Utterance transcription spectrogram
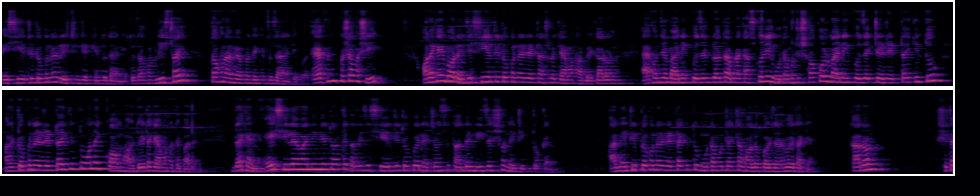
এই সিএলটি টোকেনের লিস্টিং ডেট কিন্তু দেয়নি। তো যখন লিস্ট হয়, তখন আমি আপনাদের কিন্তু জানিয়ে দেবো। এখন পাশাপাশি অনেকেই বলে যে সিএলটি টোকেনের রেট আসলে কেমন হবে? কারণ এখন যে মাইনিং প্রজেক্টগুলোতে আমরা কাজ করি, মোটামুটি সকল মাইনিং প্রজেক্টের রেটটাই কিন্তু মানে টোকেনের রেটটাই কিন্তু অনেক কম হয়, তো এটা কেমন হতে পারে? দেখেন, এই সিলিয়া মাইনিং নেটওয়ার্কে তাদের যে সিএলটি টোকেন এটা হচ্ছে তাদের নিজস্ব নেটিভ টোকেন আর নেটিভ টোকেনের রেটটা কিন্তু মোটামুটি একটা ভালো পর্যায়ে হয়ে থাকে। কারণ, সেটা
